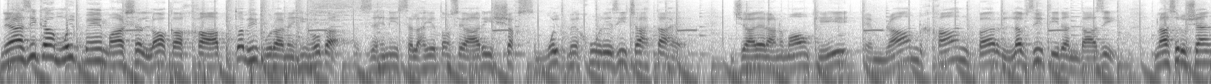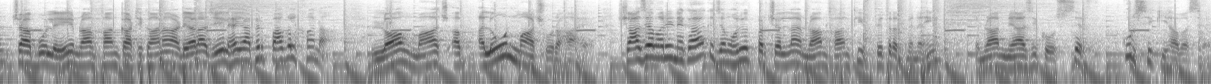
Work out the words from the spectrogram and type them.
न्याजी का मुल्क में मार्शल लॉ का ख्वाब कभी पूरा नहीं होगा। जहनी सलाहियतों से आरी शख्स मुल्क में खून रेजी चाहता है। जाले रहनुमाओं की इमरान खान पर लफ्जी तीरंदाजी। नासिर हुसैन शाह बोले, इमरान खान का ठिकाना, अडियाला जेल है या फिर पागल खाना लॉन्ग मार्च अब अलोन मार्च हो रहा है। शाजिया मरी ने कहा कि जमहूरियत पर चलना इमरान खान की फितरत में नहीं। इमरान न्याजी को सिर्फ़ कुर्सी की हवस है।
